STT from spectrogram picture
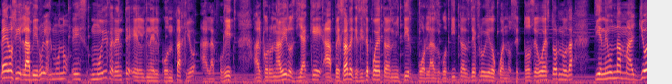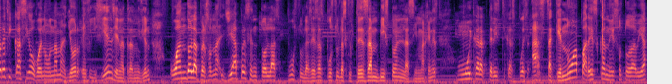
Pero sí, la viruela del mono es muy diferente en el contagio a la COVID, al coronavirus, ya que a pesar de que sí se puede transmitir por las gotitas de fluido cuando se tose o estornuda, tiene una mayor eficacia o bueno, una mayor eficiencia en la transmisión cuando la persona ya presentó las pústulas, esas pústulas que ustedes han visto en las imágenes muy características, pues hasta que no aparezcan eso todavía,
